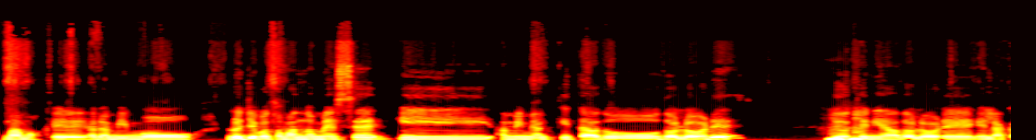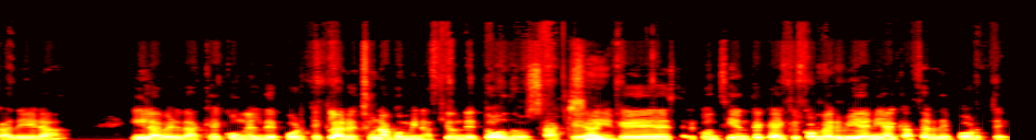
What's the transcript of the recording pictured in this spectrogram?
vamos, que ahora mismo los llevo tomando meses y a mí me han quitado dolores. Yo tenía dolores en la cadera y la verdad es que con el deporte, claro, esto es una combinación de todo, o sea que hay que ser consciente que hay que comer bien y hay que hacer deporte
